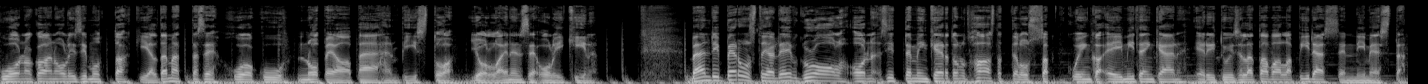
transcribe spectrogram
huonokaan olisi, mutta kieltämättä se huokuu nopeaa päähänpistoa, jollainen se olikin. Bändin perustaja Dave Grohl on sittemmin kertonut haastattelussa, kuinka ei mitenkään erityisellä tavalla pidä sen nimestä.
